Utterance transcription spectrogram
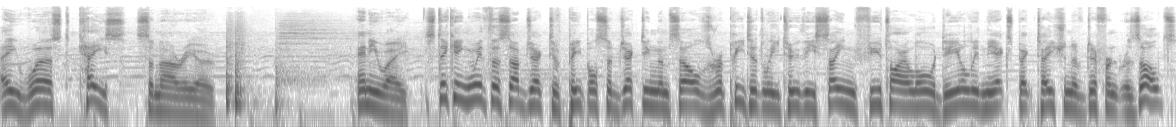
a worst case scenario. Anyway, sticking with the subject of people subjecting themselves repeatedly to the same futile ordeal in the expectation of different results,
